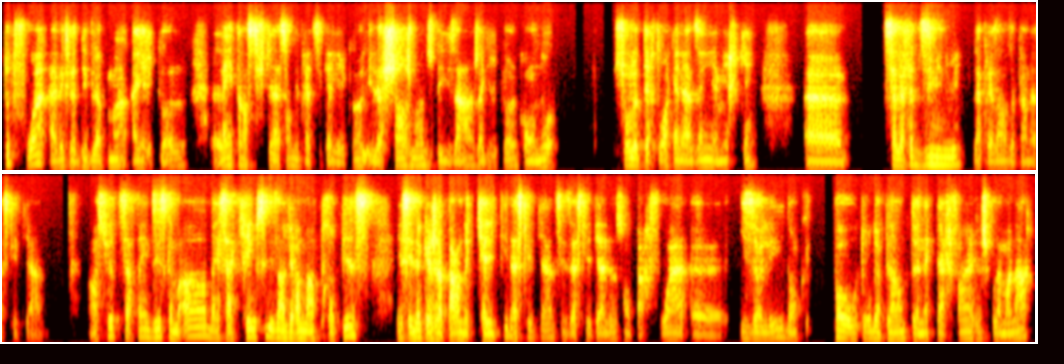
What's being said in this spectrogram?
Toutefois, avec le développement agricole, l'intensification des pratiques agricoles et le changement du paysage agricole qu'on a sur le territoire canadien et américain, euh, ça l'a fait diminuer la présence de plantes d'asclépiade. Ensuite, certains disent comme Ah, ben, ça crée aussi des environnements propices. Et c'est là que je parle de qualité d'asclépiade. Ces asclépiades-là sont parfois euh, isolées, donc pas autour de plantes nectarifères riches pour le monarque.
